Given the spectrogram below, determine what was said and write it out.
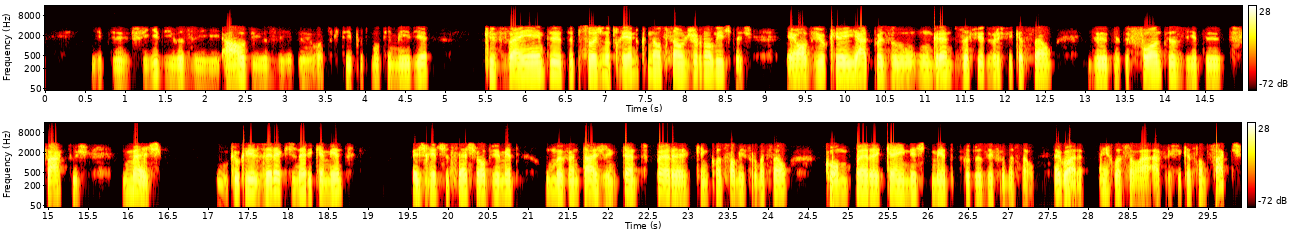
e de vídeos e áudios e de outro tipo de multimídia que vêm de, de pessoas no terreno que não são jornalistas. É óbvio que aí há depois um, um grande desafio de verificação de, de, de fontes e de, factos, mas o que eu queria dizer é que, genericamente, as redes sociais são, obviamente, uma vantagem tanto para quem consome informação como para quem, neste momento, produz informação. Agora, em relação à, à verificação de factos,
